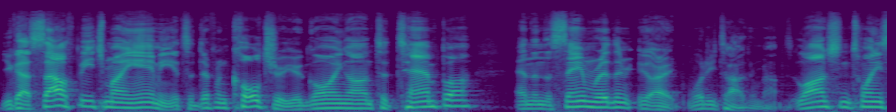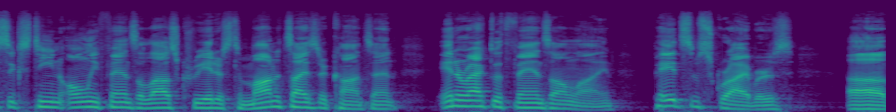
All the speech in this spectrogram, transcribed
You got South Beach, Miami. It's a different culture. You're going on to Tampa and then the same rhythm. All right, what are you talking about? Launched in 2016, OnlyFans allows creators to monetize their content, interact with fans online, paid subscribers, uh,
